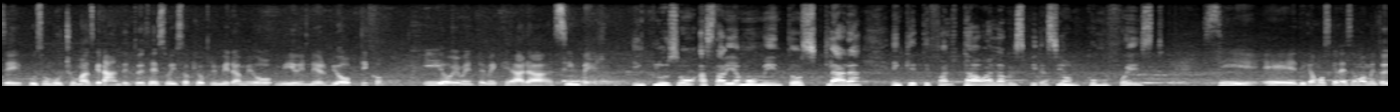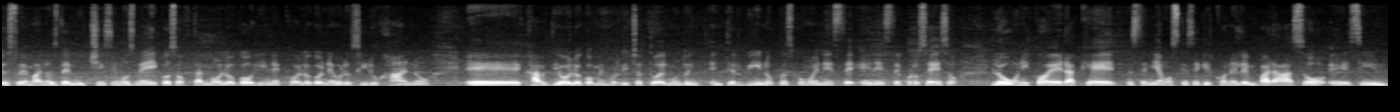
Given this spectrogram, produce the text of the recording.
se, puso mucho más grande. Entonces eso hizo que oprimiera mi, mi nervio óptico y obviamente me quedara sin ver. Incluso hasta había momentos, Clara, en que te faltaba la respiración. ¿Cómo fue esto? Sí, eh, digamos que en ese momento yo estuve en manos de muchísimos médicos, oftalmólogo, ginecólogo, neurocirujano, eh, cardiólogo, mejor dicho, todo el mundo intervino pues como en este, en este proceso. Lo único era que pues teníamos que seguir con el embarazo eh, sin,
